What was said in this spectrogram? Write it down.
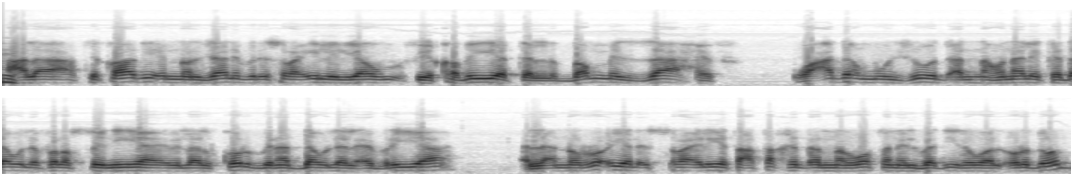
على اعتقادي إنه الجانب الإسرائيلي اليوم في قضية الضم الزاحف وعدم وجود أن هنالك دولة فلسطينية إلى القرب من الدولة العبرية لأن الرؤية الإسرائيلية تعتقد أن الوطن البديل هو الأردن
